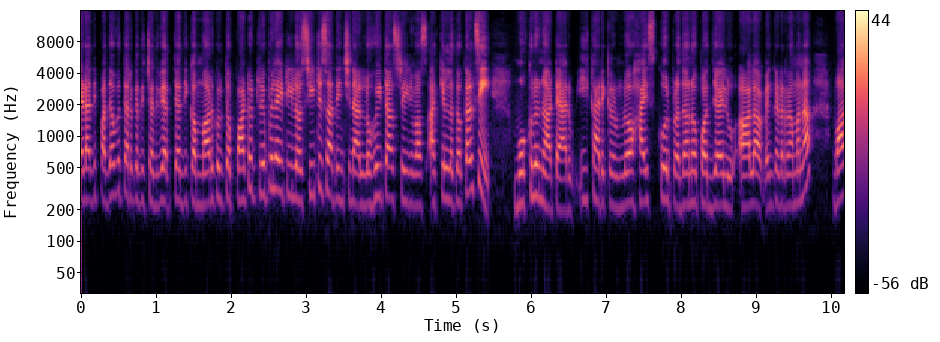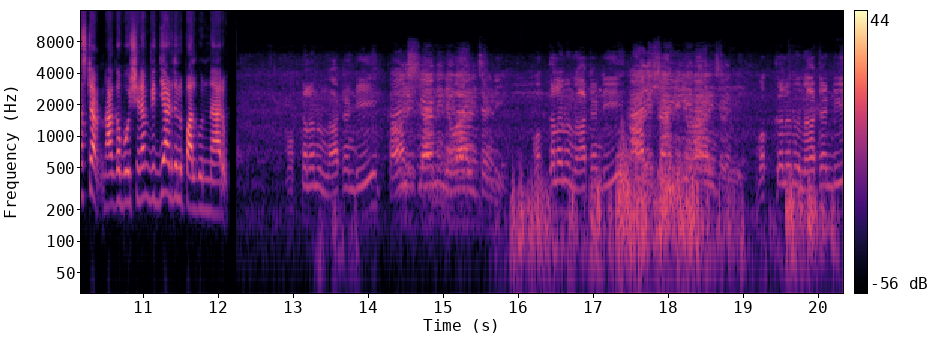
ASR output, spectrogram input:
ఏడాది పదవ తరగతి చదివి అత్యధిక మార్కులతో పాటు ట్రిపుల్ ఐటీలో సీటు సాధించిన లోహిత శ్రీనివాస్ అఖిల్లతో కలిసి మొక్కలు నాటారు. ఈ కార్యక్రమంలో హై స్కూల్ ప్రధానోపాధ్యాయులు ఆల వెంకటరమణ మాస్టర్ నాగభూషణం విద్యార్థులు పాల్గొన్నారు. మొక్కలను నాటండి కాలుష్యాన్ని నివారించండి. మొక్కలను నాటండి కాలుష్యాన్ని నివారించండి. మొక్కలను నాటండి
